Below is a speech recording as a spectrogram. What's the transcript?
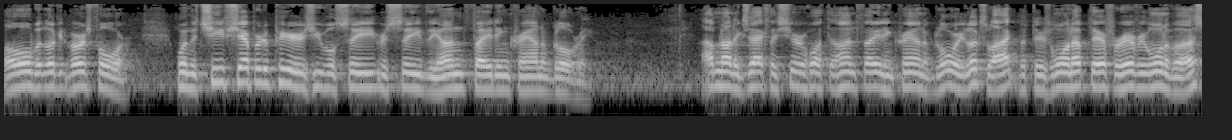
Oh, but look at verse 4. When the chief shepherd appears, you will see receive the unfading crown of glory. I'm not exactly sure what the unfading crown of glory looks like, but there's one up there for every one of us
